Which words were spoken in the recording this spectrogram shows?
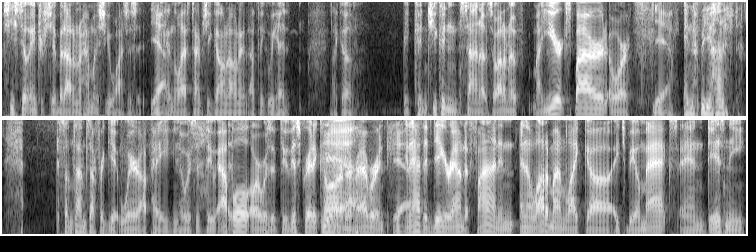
she's still interested, but I don't know how much she watches it. Yeah. And the last time she gone on it, I think we had like a. It couldn't. She couldn't sign up, so I don't know if my year expired or. Yeah. And to be honest, sometimes I forget where I paid. You know, was it through Apple or was it through this credit card Yeah. or however? And Yeah. and I have to dig around to find. And and a lot of mine, like uh, HBO Max and Disney,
